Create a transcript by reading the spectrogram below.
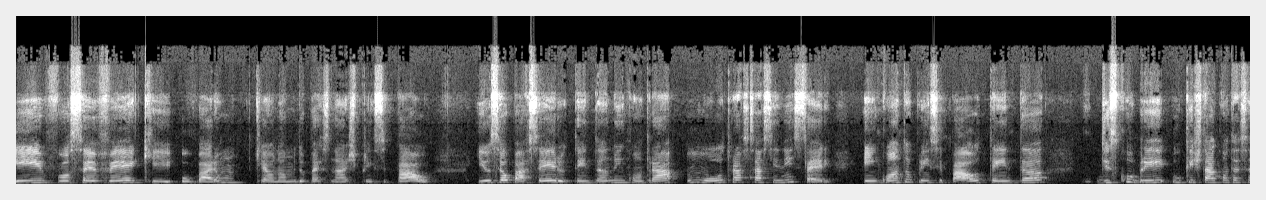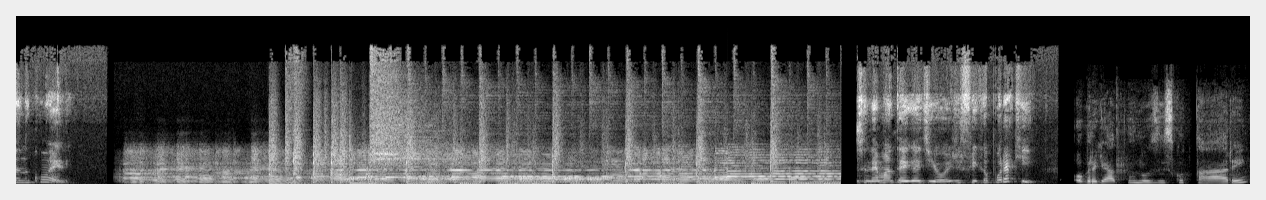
E você vê que o Barum, que é o nome do personagem principal, e o seu parceiro tentando encontrar um outro assassino em série, enquanto o principal tenta descobrir o que está acontecendo com ele. O Cinema Manteiga de hoje fica por aqui. Obrigado por nos escutarem.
